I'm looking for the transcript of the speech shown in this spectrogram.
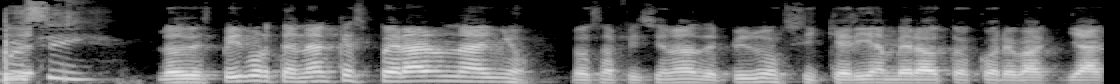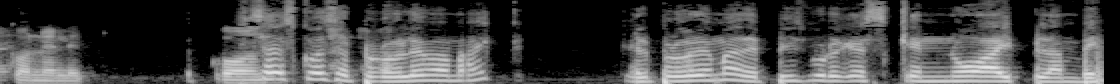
pues sí. Los de Pittsburgh tendrán que esperar un año, los aficionados de Pittsburgh, si querían ver a otro coreback ya con el con ¿Sabes cuál es el problema, Mike? El problema de Pittsburgh es que no hay plan B.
